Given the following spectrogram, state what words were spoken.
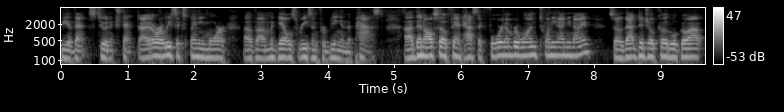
the events to an extent, uh, or at least explaining more of uh, Miguel's reason for being in the past. Uh, then also Fantastic Four number one, 2099. So that digital code will go out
